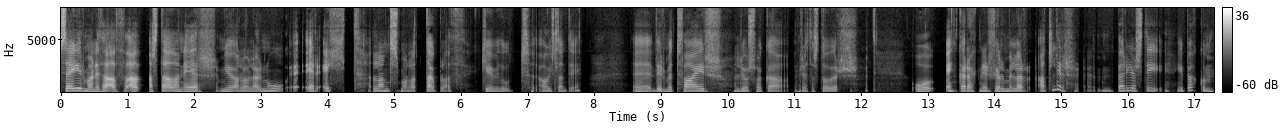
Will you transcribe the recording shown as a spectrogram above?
segir manni það að, að staðan er mjög alvarleg. Nú er eitt landsmála dagblað gefið út á Íslandi. Eh, við erum með tvær ljósvaka fréttastofur og engareknir fjölmilar allir berjast í, í bökkum.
